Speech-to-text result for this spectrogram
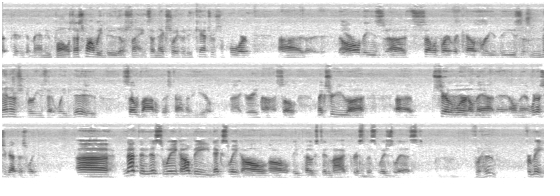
But pity the man who falls. That's why we do those things. So next week we do cancer support. Uh, All these uh, celebrate recovery. These ministries that we do so vital this time of the year. I agree. Uh, so make sure you uh, uh, share the word on that. On that. What else you got this week? Uh, nothing this week. I'll be next week. I'll I'll be posting my Christmas wish list For who? for me.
